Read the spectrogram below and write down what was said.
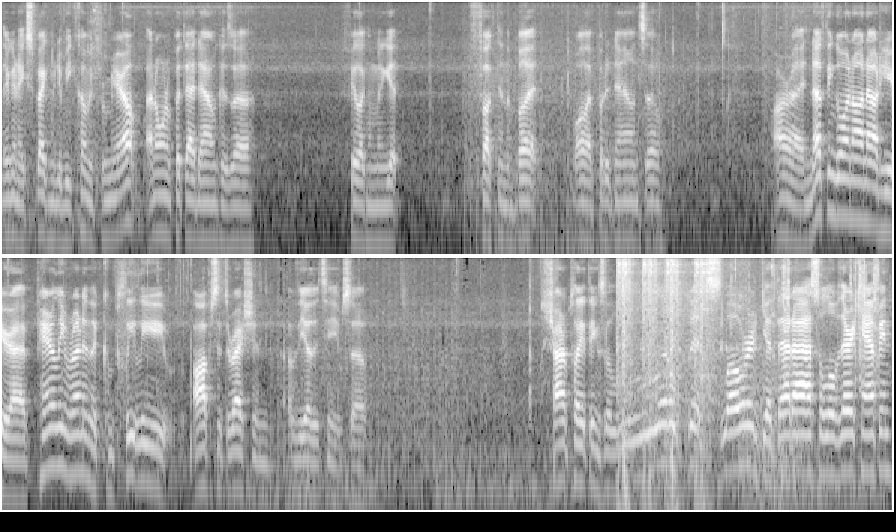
They're gonna expect me to be coming from here. Oh, I don't want to put that down because uh, I feel like I'm gonna get fucked in the butt while I put it down. So, all right, nothing going on out here. I apparently run in the completely opposite direction of the other team, so just trying to play things a little bit slower. Get that asshole over there camping.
